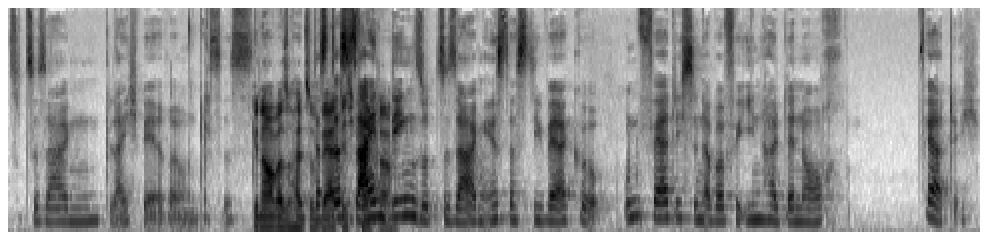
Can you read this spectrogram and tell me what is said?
sozusagen gleich wäre. Und das ist genau, weil so halt so dass das sein da. Ding sozusagen ist, dass die Werke unfertig sind, aber für ihn halt dennoch fertig.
